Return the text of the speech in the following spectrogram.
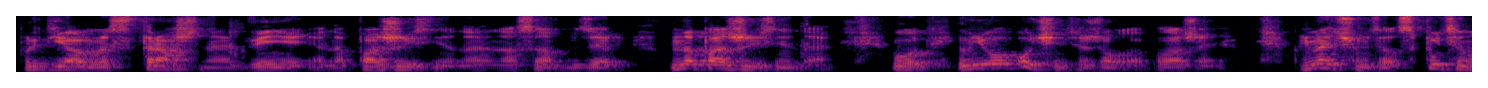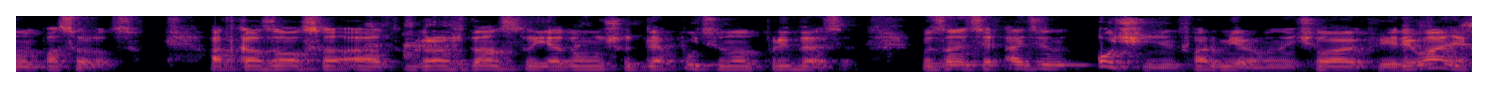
предъявлено страшное обвинение на пожизненное, на самом деле. На пожизненное. Вот. И у него очень тяжелое положение. Понимаете, в чем дело? С Путиным он поссорился. Отказался от гражданства. Я думаю, что для Путина он предатель. Вы знаете, один очень информированный человек в Ереване,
